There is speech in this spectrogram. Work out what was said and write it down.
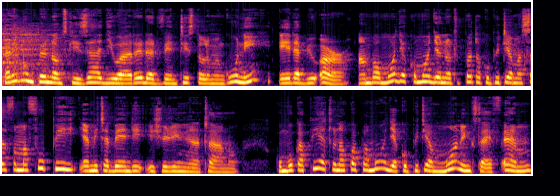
karibu mpendo wa msikilizaji wa red adventista ulimwenguni awr ambao moja kwa moja unatupata kupitia masafa mafupi ya mita bendi 25 kumbuka pia tunakuwa pamoja kupitia morning star fm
